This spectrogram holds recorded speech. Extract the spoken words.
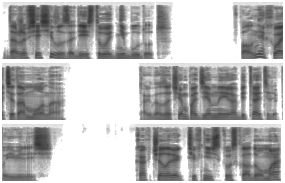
Даже все силы задействовать не будут. Вполне хватит ОМОНа. Тогда зачем подземные обитатели появились? Как человек технического склада ума,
